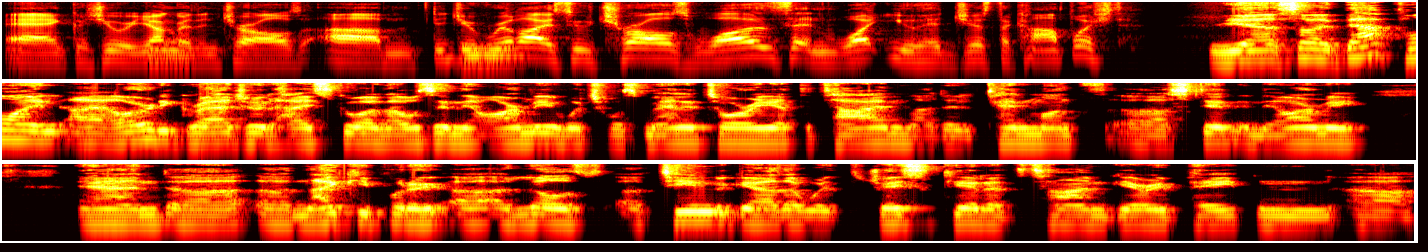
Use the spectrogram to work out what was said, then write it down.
and because you were younger mm than Charles. Um, did you mm realize who Charles was and what you had just accomplished? Yeah, so at that point, I already graduated high school and I was in the Army, which was mandatory at the time. I did a 10 month uh, stint in the Army and uh, uh, Nike put a, a little a team together with Jason Kidd at the time, Gary Payton. Uh,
